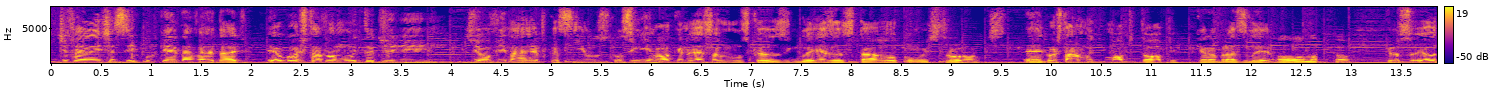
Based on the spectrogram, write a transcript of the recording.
diferente assim, porque na verdade eu gostava muito de. De ouvir na época, assim, os, os indie rock, né? Essas músicas inglesas e tal, como Strokes. É, gostava muito do Mop Top, que era brasileiro. Ô, Mop Top. Que eu, sou- eu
